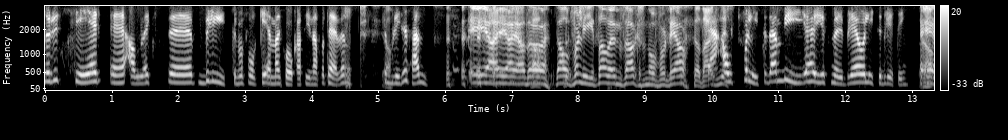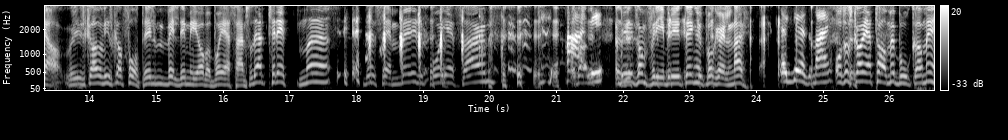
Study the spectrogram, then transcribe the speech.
når du ser eh, Alex eh, bryte med folk i NRK-katina på TV-en, så Ja. blir du fan. Ja, ja, ja, det, det er altfor lite av den saks nå for tida. Ja, det er nest... altfor lite. Det er mye høye smørbrød og lite bryting. Ja, vi, skal, vi skal få til veldig mye oppe på Jessheim. Så det er 13. desember på Jessheim. Herlig. Det blir litt sånn fribryting utpå kvelden der. Jeg gleder meg. Og så skal jeg ta med boka mi.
